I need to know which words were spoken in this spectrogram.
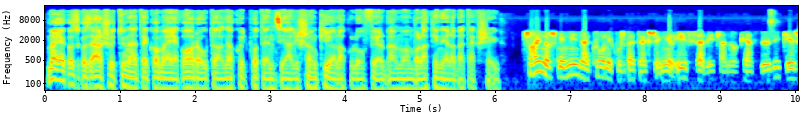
Melyek azok az első tünetek, amelyek arra utalnak, hogy potenciálisan kialakuló félben van valakinél a betegség? Sajnos, mint minden krónikus betegségnél észrevétlenül kezdődik, és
